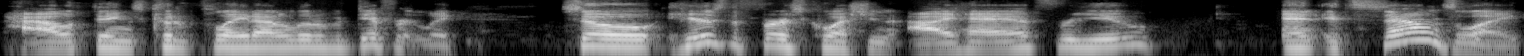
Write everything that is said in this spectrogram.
how things could have played out a little bit differently. So here's the first question I have for you. And it sounds like,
